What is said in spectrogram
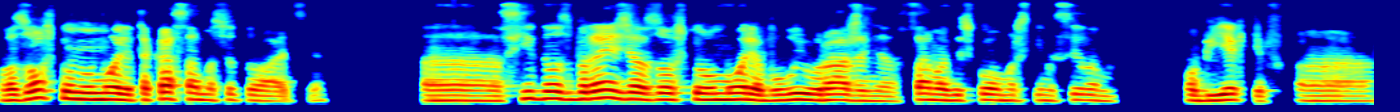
В Азовському морі така сама ситуація. Е, Східне узбережжя Азовського моря були ураження саме військово-морськими силами об'єктів е, е,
